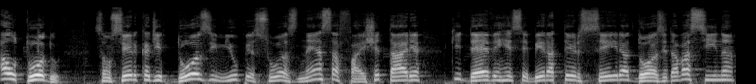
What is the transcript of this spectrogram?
Ao todo, são cerca de 12 mil pessoas nessa faixa etária que devem receber a terceira dose da vacina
